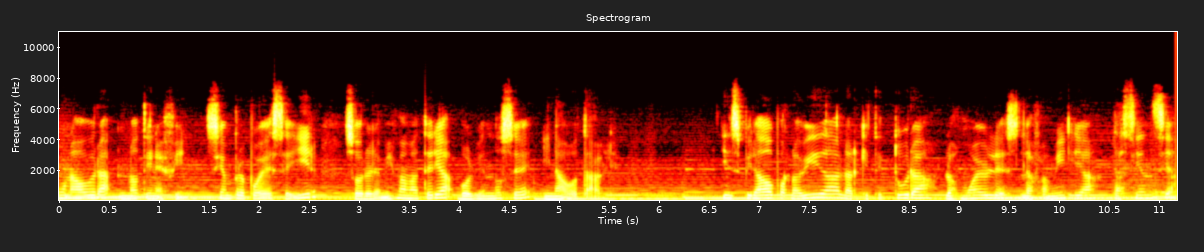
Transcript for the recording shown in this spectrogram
una obra no tiene fin, siempre puede seguir sobre la misma materia volviéndose inagotable. Inspirado por la vida, la arquitectura, los muebles, la familia, la ciencia,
